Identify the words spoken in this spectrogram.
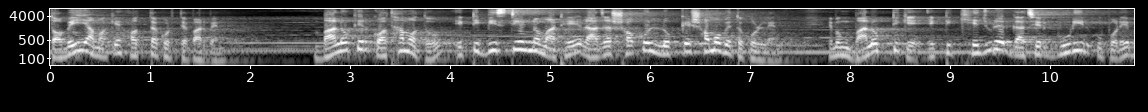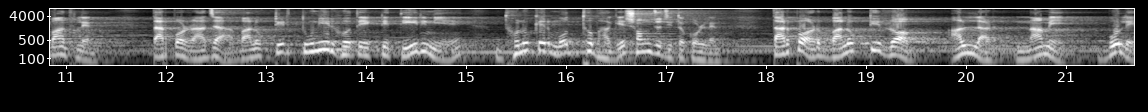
তবেই আমাকে হত্যা করতে পারবেন। বালকের কথা মতো একটি বিস্তীর্ণ মাঠে রাজা সকল লোককে সমবেত করলেন। এবং বালকটিকে একটি খেজুরের গাছের গুড়ির উপরে বাঁধলেন। তারপর রাজা বালকটির তুনির হতে একটি তীর নিয়ে ধনুকের মধ্যভাগে সংযোজিত করলেন। তারপর বালকটির রব আল্লাহর নামে বলে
